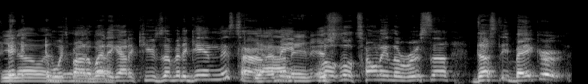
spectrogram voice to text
you And- know, and and- which, by the way, uh, they got accused of it again this time. Yeah, I I mean, mean, little, little Tony La Russa, Dusty Baker,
